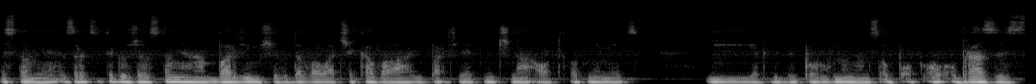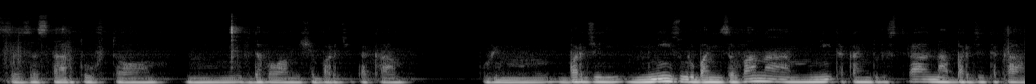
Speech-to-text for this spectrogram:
Estonię. Z racji tego, że Estonia bardziej mi się wydawała ciekawa i bardziej etniczna od, od Niemiec i jak gdyby porównując ob, ob, obrazy z, ze startów, to mm, wydawała mi się bardziej taka, powiem, bardziej mniej zurbanizowana, mniej taka industrialna, bardziej taka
